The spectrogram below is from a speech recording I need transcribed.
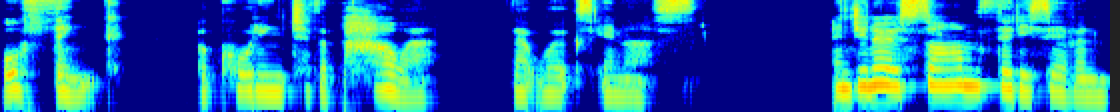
or think, according to the power that works in us. And you know, Psalm 37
